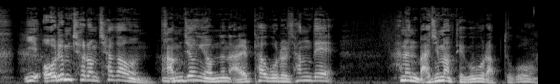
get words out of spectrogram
이 얼음처럼 차가운 감정이 없는 알파고를 상대하는 마지막 대국을 앞두고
